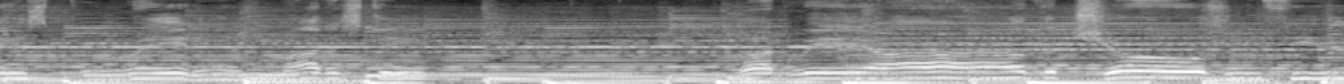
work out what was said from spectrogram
always parading modesty, but we are the chosen few.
